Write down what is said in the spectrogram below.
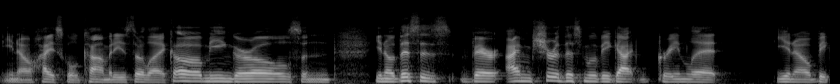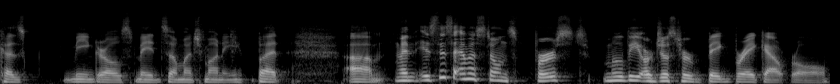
you know, high school comedies. They're like, oh, Mean Girls, and you know, this is very. I'm sure this movie got greenlit you know, because Mean Girls made so much money. But um, and is this Emma Stone's first movie or just her big breakout role?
